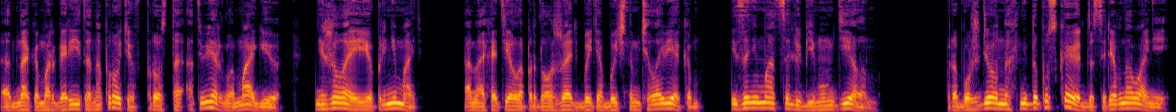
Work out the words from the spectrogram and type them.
Однако Маргарита, напротив, просто отвергла магию, не желая ее принимать. Она хотела продолжать быть обычным человеком и заниматься любимым делом. Пробужденных не допускают до соревнований.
